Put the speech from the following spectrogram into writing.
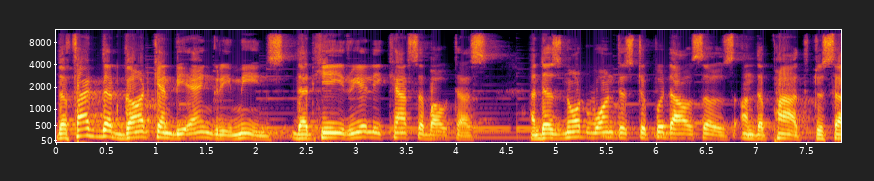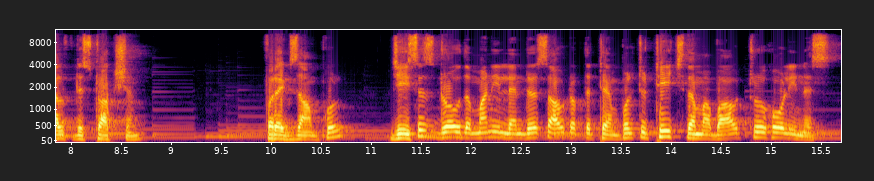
the fact that God can be angry means that He really cares about us and does not want us to put ourselves on the path to self destruction. For example, Jesus drove the money lenders out of the temple to teach them about true holiness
